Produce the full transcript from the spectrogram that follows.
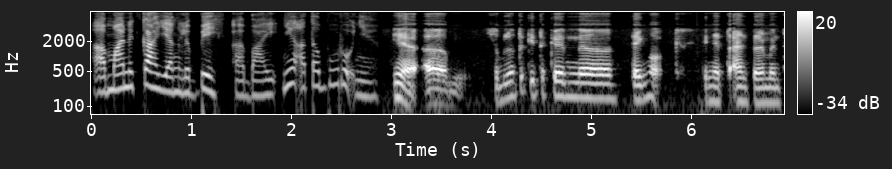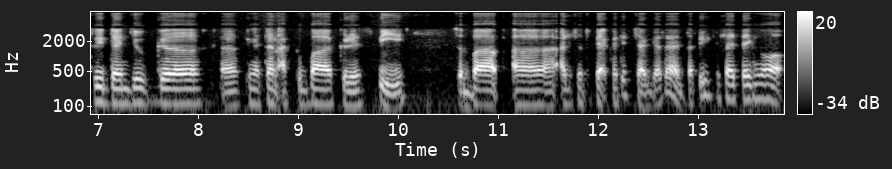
uh, manakah yang lebih uh, baiknya atau buruknya? Ya, yeah, um, sebelum tu kita kena tengok kenyataan Perdana Menteri dan juga uh, kenyataan akhbar KRSP sebab uh, ada satu pihak kata cagaran tapi saya tengok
